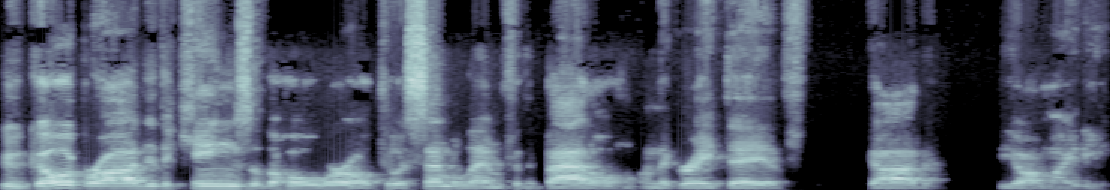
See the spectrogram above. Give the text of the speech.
who go abroad to the kings of the whole world to assemble them for the battle on the great day of God the Almighty.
